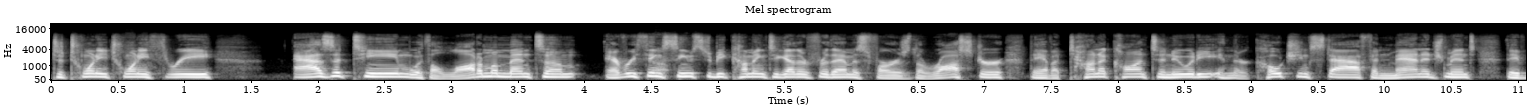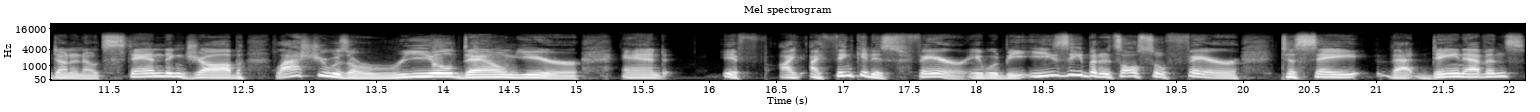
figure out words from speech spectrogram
to 2023 as a team with a lot of momentum. Everything seems to be coming together for them as far as the roster. They have a ton of continuity in their coaching staff and management. They've done an outstanding job. Last year was a real down year. And if I, I think it is fair, it would be easy, but it's also fair to say that Dane Evans,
